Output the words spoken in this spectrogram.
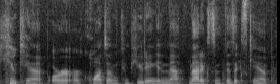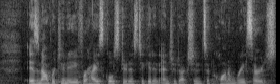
Q Camp, or, or Quantum Computing and Mathematics and Physics Camp, is an opportunity for high school students to get an introduction to quantum research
